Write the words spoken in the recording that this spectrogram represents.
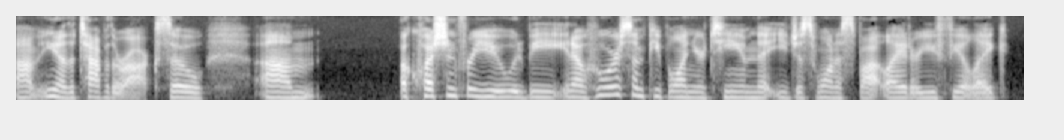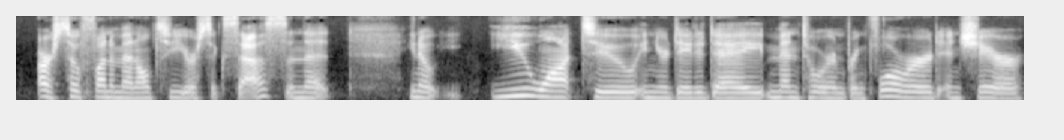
um, you know, the top of the rock. So um, a question for you would be, you know, who are some people on your team that you just want to spotlight or you feel like are so fundamental to your success and that, you know, you want to in your day-to-day mentor and bring forward and share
